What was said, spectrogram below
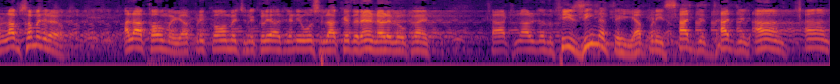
لفظ سمجھ رہے ہو؟ اللہ قوم ہے اپنی قوم چ نکلیا یعنی اس علاقے دے رہن والے لوگ ٹھاٹ نال جد فی زینت ہی، اپنی سج دج آن چھان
